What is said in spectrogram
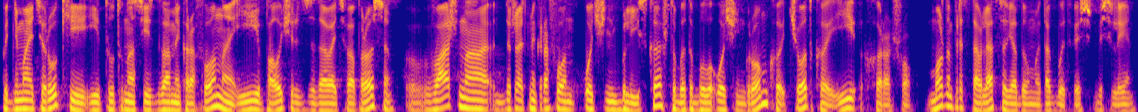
Поднимайте руки, и тут у нас есть два микрофона, и по очереди задавайте вопросы. Важно держать микрофон очень близко, чтобы это было очень громко, четко и хорошо. Можно представляться, я думаю, так будет веселее.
